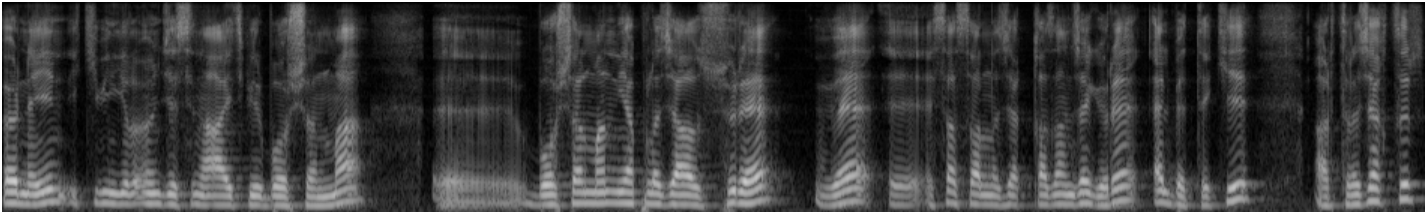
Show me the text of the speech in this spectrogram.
Örneğin 2000 yıl öncesine ait bir borçlanma e, borçlanmanın yapılacağı süre ve e, esas alınacak kazanca göre elbette ki artıracaktır.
